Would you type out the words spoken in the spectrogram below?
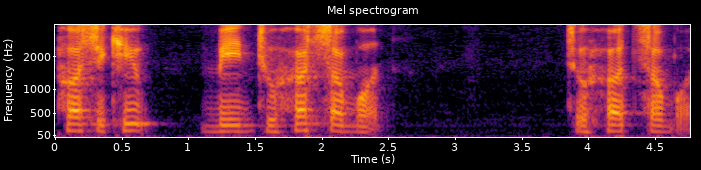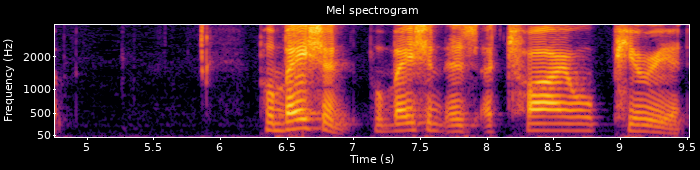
Persecute means to hurt someone. To hurt someone. Probation. Probation is a trial period.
